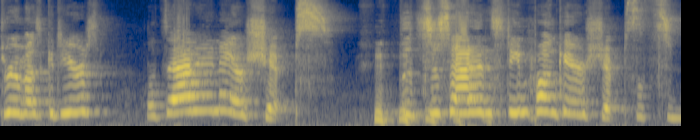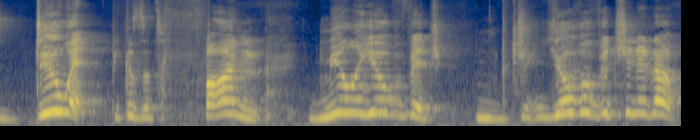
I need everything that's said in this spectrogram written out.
Three Musketeers. Let's add in airships. Let's just add in steampunk airships. Let's do it because it's fun. Milla Jovovich, Jovoviching it up,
